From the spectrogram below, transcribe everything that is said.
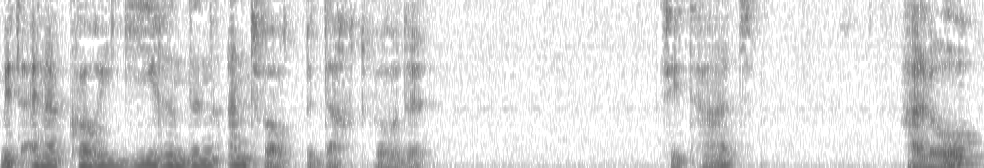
mit einer korrigierenden Antwort bedacht wurde. Zitat Hallo,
